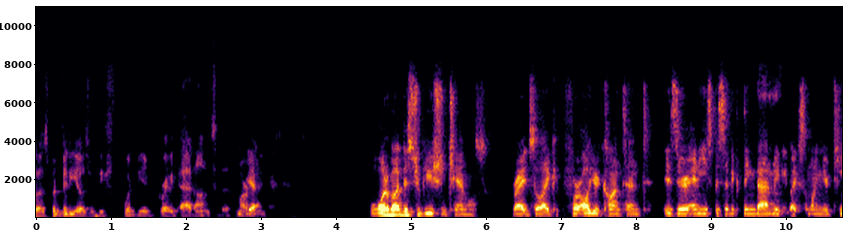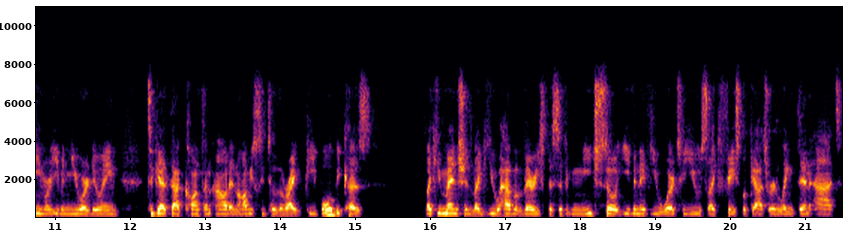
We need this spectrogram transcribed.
posts but videos would be would be a great add-on to the marketing. Yeah. what about distribution channels right? So like for all your content is there any specific thing that maybe like someone in your team or even you are doing to get that content out and obviously to the right people? Because like you mentioned like you have a very specific niche. So even if you were to use like facebook ads or linkedin ads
